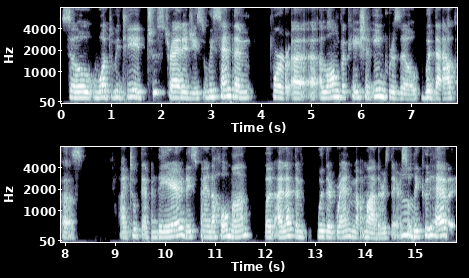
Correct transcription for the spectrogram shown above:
So what we did, two strategies. We sent them for a, a long vacation in Brazil without us. I took them there. They spent a whole month, but I left them with their grandmothers there, mm. so they could have an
